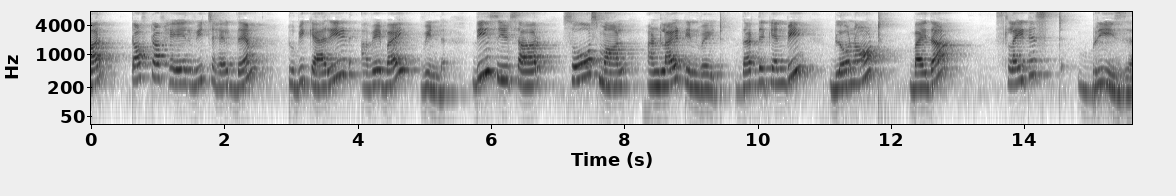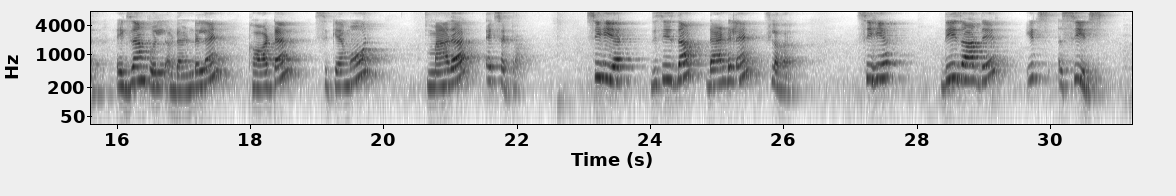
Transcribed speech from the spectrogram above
or tuft of hair which help them to be carried away by wind. These seeds are so small and light in weight that they can be blown out by the slightest breeze. Example a dandelion, cotton, sycamore, madar, etc. See here, this is the dandelion flower. See here, these are their its seeds.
